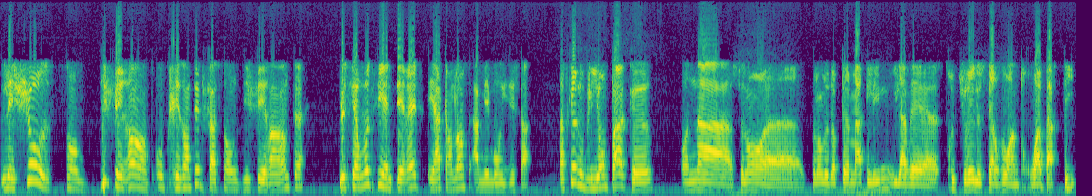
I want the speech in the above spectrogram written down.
les choses sont différentes ou présentées de façon différente, le cerveau s'y intéresse et a tendance à mémoriser ça. Parce que n'oublions pas que on a, selon, euh, selon le docteur MacLean, il avait euh, structuré le cerveau en trois parties.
